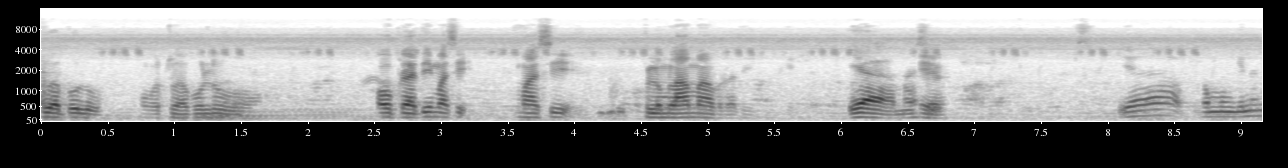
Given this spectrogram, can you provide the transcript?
20. Umur 20. Oh, berarti masih masih belum lama berarti. Ya masih. Iya. Ya kemungkinan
